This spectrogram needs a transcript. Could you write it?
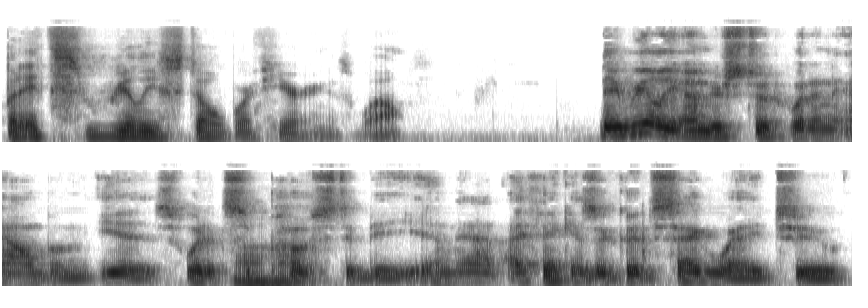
but it's really still worth hearing as well. They really understood what an album is, what it's uh-huh. supposed to be, and that I think is a good segue to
